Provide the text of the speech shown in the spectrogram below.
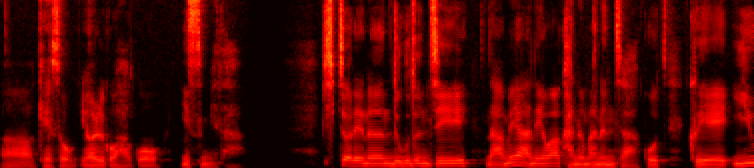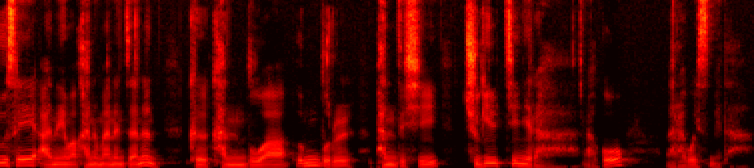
어, 계속 열거하고 있습니다. 10절에는 누구든지 남의 아내와 가늠하는 자, 곧 그의 이웃의 아내와 가늠하는 자는 그 간부와 음부를 반드시 죽일지니라 라고 말하고 있습니다.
